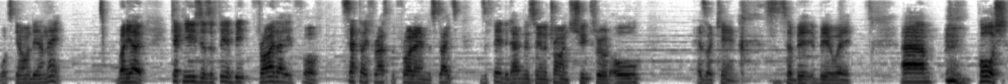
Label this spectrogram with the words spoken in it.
what's going down there. Radio tech news. There's a fair bit Friday or Saturday for us, but Friday in the States. There's a fair bit happening, so I'm going to try and shoot through it all as I can. so be, be aware. Um, Porsche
